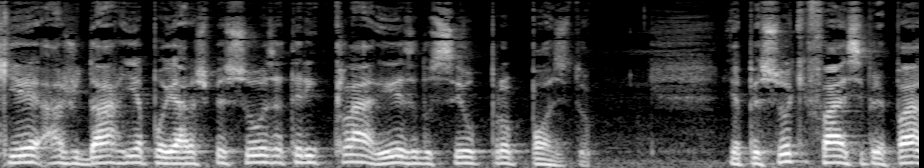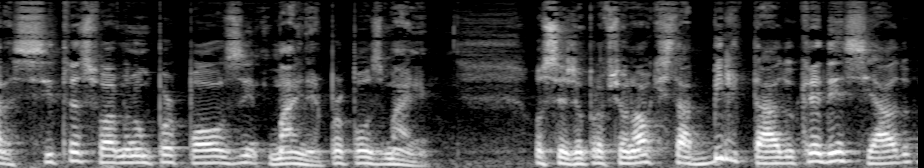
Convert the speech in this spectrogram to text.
que é ajudar e apoiar as pessoas a terem clareza do seu propósito. E a pessoa que faz, se prepara, se transforma num purpose miner, purpose mining. Ou seja, um profissional que está habilitado, credenciado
